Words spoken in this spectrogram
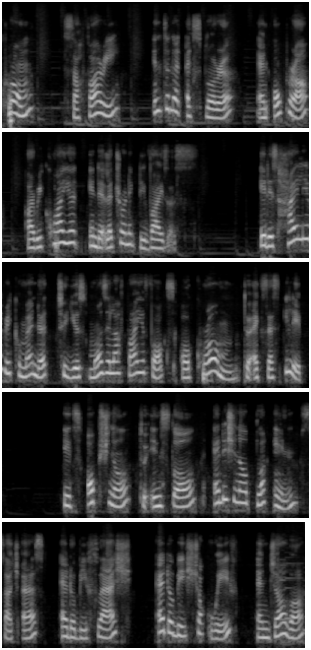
Chrome, Safari, Internet Explorer, and Opera are required in the electronic devices. It is highly recommended to use Mozilla Firefox or Chrome to access eLEAP. It's optional to install additional plugins such as Adobe Flash, Adobe Shockwave, and Java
